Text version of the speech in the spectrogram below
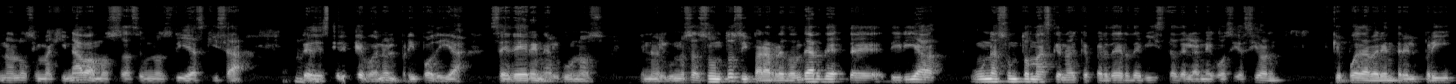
no nos imaginábamos hace unos días quizá de decir que, bueno, el PRI podía ceder en algunos, en algunos asuntos. Y para redondear, diría un asunto más que no hay que perder de vista de la negociación que puede haber entre el PRI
